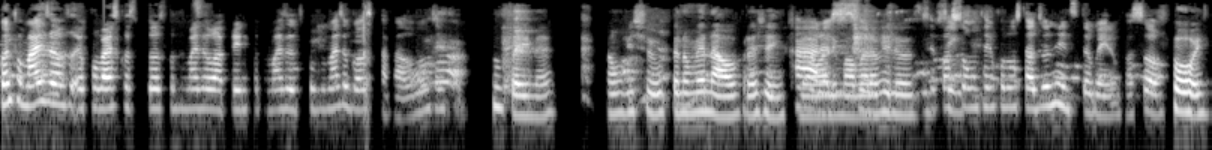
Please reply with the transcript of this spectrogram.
quanto mais eu, eu converso com as pessoas, quanto mais eu aprendo, quanto mais eu descubro, mais eu gosto do cavalo. Não tem como. Não sei, né? É um bicho fenomenal pra gente. né? Cara, é um animal sim. maravilhoso. Você passou um tempo nos Estados Unidos também, não passou? Foi.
